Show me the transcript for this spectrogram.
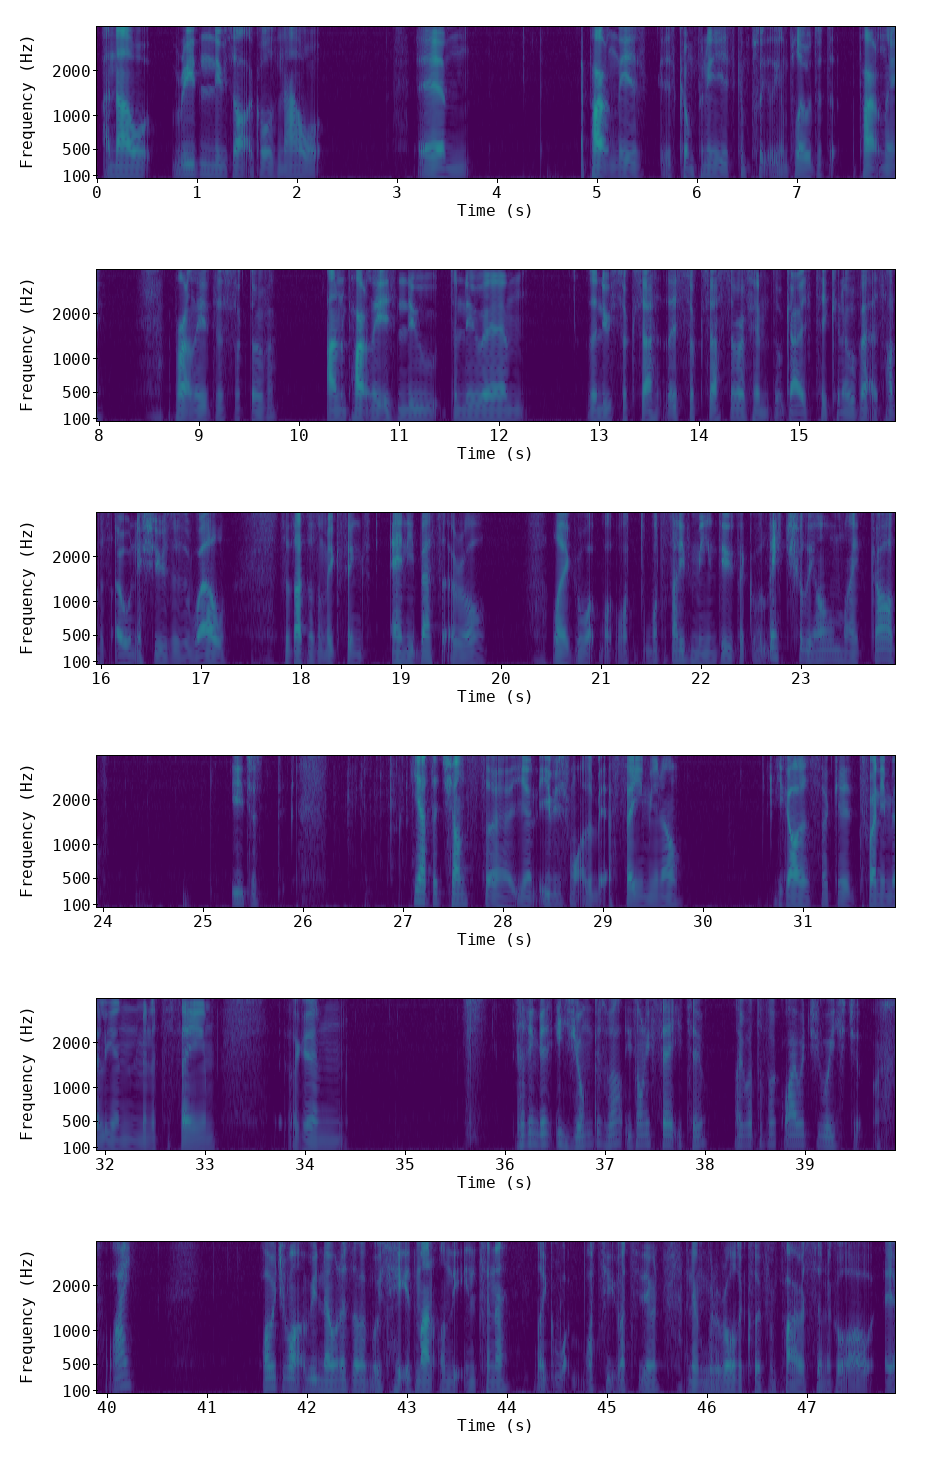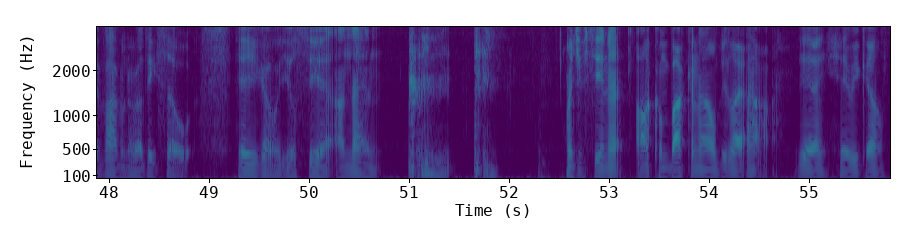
and now reading news articles now, um, apparently his his company is completely imploded. Apparently, apparently it's just fucked over, and apparently his new the new um the new success the successor of him, the guy who's taken over, has had his own issues as well. So that doesn't make things any better at all. Like what what what what does that even mean, dude? Like literally, oh my god. He just he had the chance to you know he just wanted a bit of fame, you know. He got his fucking 20 million minutes of fame. Fucking. The thing is, he's young as well. He's only 32. Like, what the fuck? Why would you waste your. Why? Why would you want to be known as the most hated man on the internet? Like, what, what's he what's he doing? And I'm going to roll the clip from Pyrocynical, oh, if I haven't already. So, here you go. You'll see it. And then. once you've seen it, I'll come back and I'll be like, ah, yeah, here we go.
